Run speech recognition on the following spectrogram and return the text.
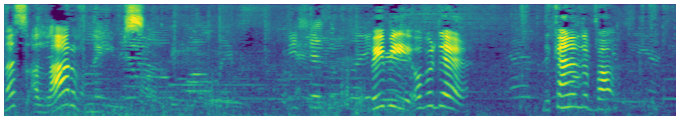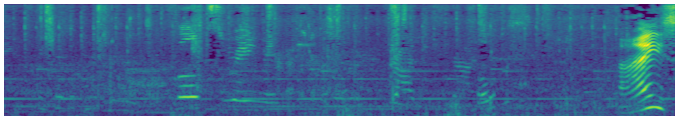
That's a lot of names. Baby, over there. The Canada bomb. Folks Raymond. Folks? Nice.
